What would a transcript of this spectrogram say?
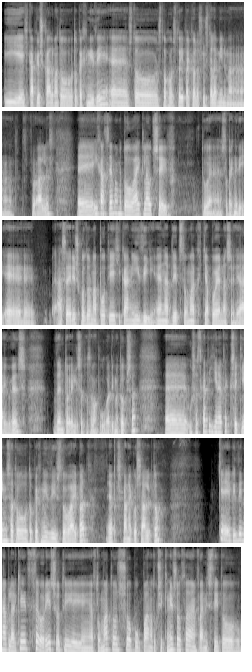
ή έχει κάποιο σκάλμα το, το παιχνίδι. Ε, στο, στο, στο είπα κιόλας, σου στέλνα μήνυμα τις προάλλες. Ε, είχα θέμα με το iCloud Save του, ε, στο παιχνίδι. Ε, αστερίσκω εδώ να πω ότι έχει κάνει ήδη ένα update στο Mac και από ένα σε iOS. Δεν το έλυσα το θέμα που αντιμετώπισα. Ε, ουσιαστικά τι γίνεται, ξεκίνησα το, το παιχνίδι στο iPad, έπαιξε κάνα 20 λεπτό και επειδή είναι Apple Arcade θεωρείς ότι αυτομάτως όπου πάνω το ξεκινήσω θα εμφανιστεί το,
